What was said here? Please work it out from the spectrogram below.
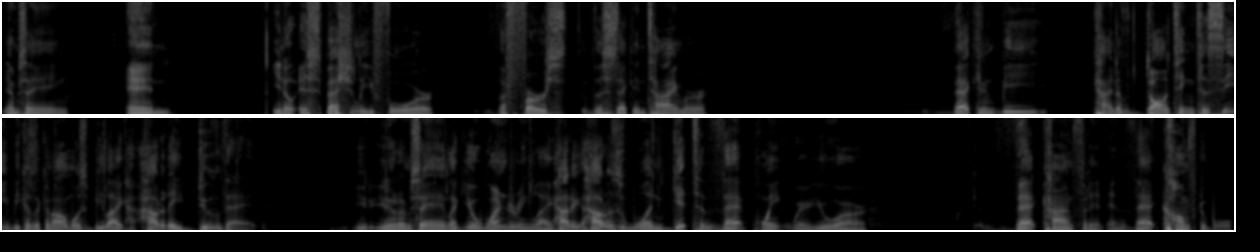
You know I'm saying? And, you know, especially for the first, the second timer, that can be kind of daunting to see because it can almost be like, how do they do that? You, you know what I'm saying? Like you're wondering, like how do how does one get to that point where you are that confident and that comfortable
